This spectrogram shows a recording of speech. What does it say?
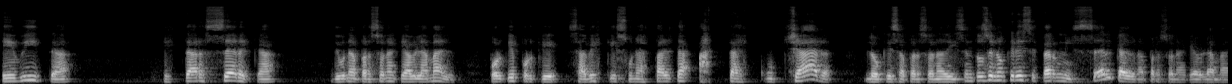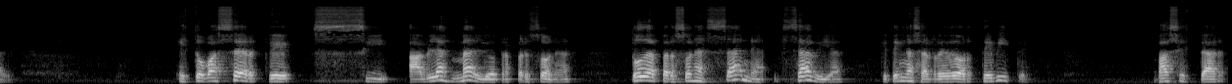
evita estar cerca de una persona que habla mal. ¿Por qué? Porque sabes que es una falta hasta escuchar lo que esa persona dice. Entonces no querés estar ni cerca de una persona que habla mal. Esto va a hacer que si hablas mal de otras personas, toda persona sana y sabia que tengas alrededor te evite. Vas a estar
